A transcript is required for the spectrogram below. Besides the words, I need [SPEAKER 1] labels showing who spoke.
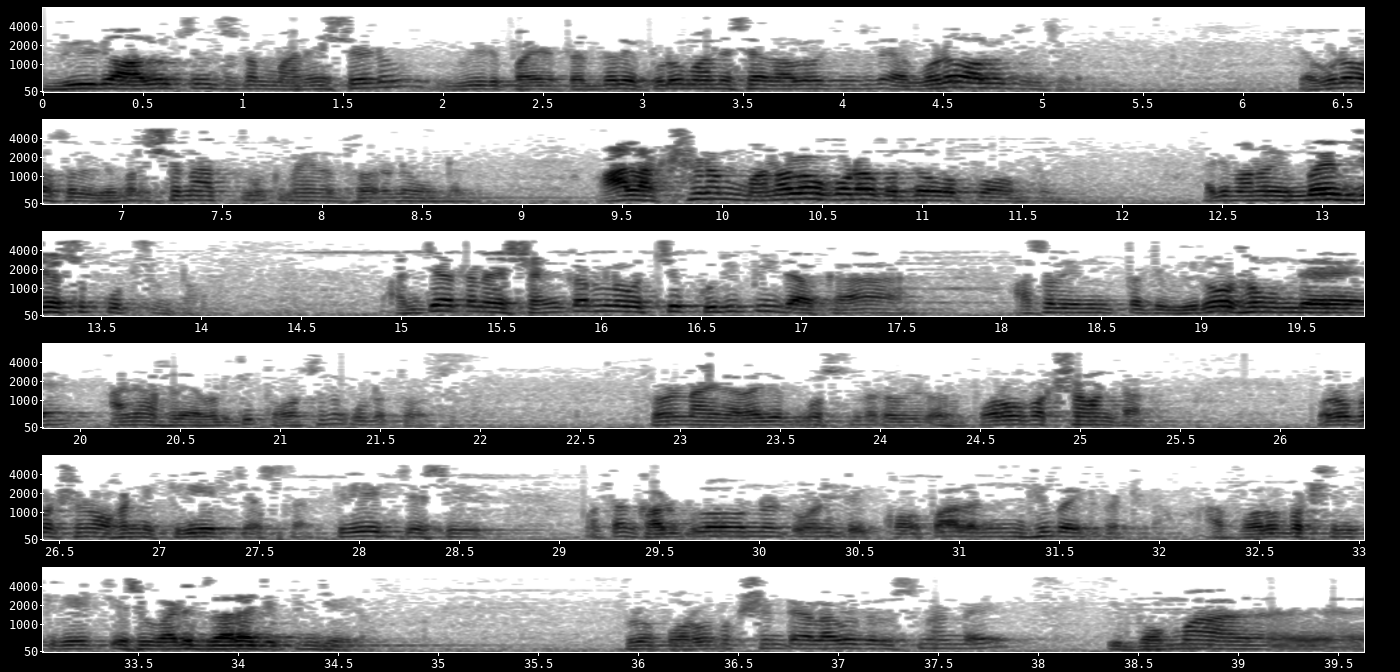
[SPEAKER 1] వీడు ఆలోచించడం మానేశాడు వీడు పై- పెద్దలు ఎప్పుడూ మానేశారు ఆలోచించడం ఎవడో ఆలోచించడం. ఎవడో అసలు విమర్శనాత్మకమైన ధోరణి ఉండదు. ఆ లక్షణం మనలో కూడా కొద్దిగా గొప్ప ఉంటుంది. అది మనం ఇంబైబ్ చేసి కూర్చుంటాం. అంచేతనే శంకర్లు వచ్చి కుదిపేదాకా అసలు ఇంతటి విరోధం ఉందే అని అసలు ఎవరికి తోచను కూడా తోచదు. చూడండి ఆయన ఎలా చెప్పుకొస్తున్నారు విరోధం పూర్వపక్షం అంటారు. పూర్వపక్షం ఒకరిని క్రియేట్ చేస్తారు. క్రియేట్ చేసి మొత్తం కడుపులో ఉన్నటువంటి కోపాలన్నీ బయటపెట్టడం ఆ పూర్వపక్షిని క్రియేట్ చేసి వాడి ద్వారా చెప్పించేయడం ఇప్పుడు పూర్వపక్షి అంటే ఎలాగో తెలుస్తుందండి? ఈ బొమ్మ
